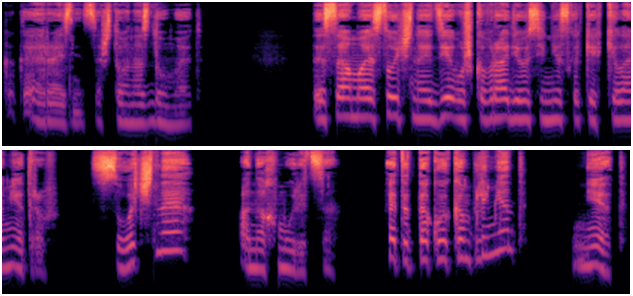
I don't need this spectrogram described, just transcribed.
Какая разница, что о нас думают? Ты самая сочная девушка в радиусе нескольких километров. Сочная? Она хмурится. Это такой комплимент? Нет,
